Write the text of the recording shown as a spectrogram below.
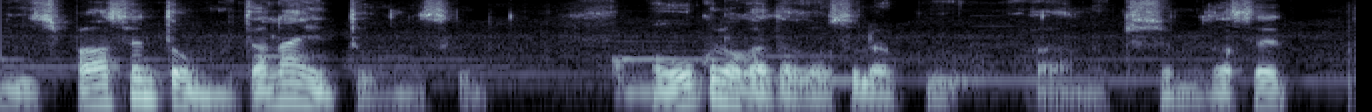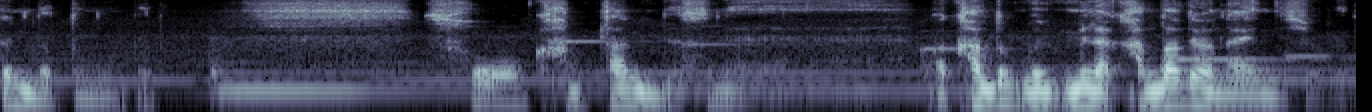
う1%も満たないと思うんですけど、多くの方がおそらくあの棋士を目指せてるんだと思うけどそう簡単にですね、まあ、簡単みんな簡単ではないんでしょうけど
